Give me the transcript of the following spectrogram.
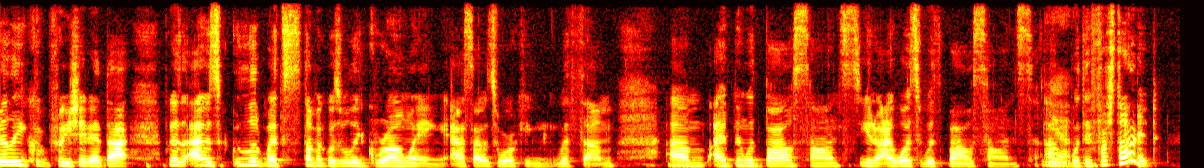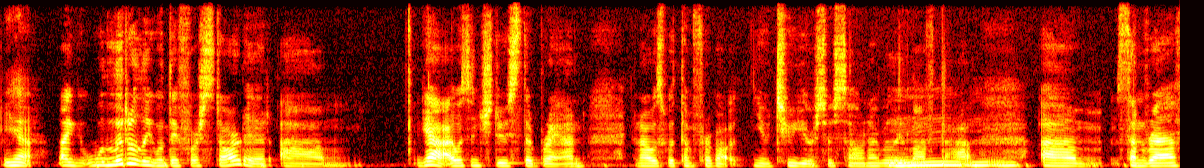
really appreciated that because I was my stomach was really growing as I was working with them. Um, I've been with Biossance. You know, I was with Biossance um, Yeah. when they first started Yeah. like literally when they first started um yeah i was introduced to the brand and i was with them for about you know two years or so and i really loved that Mm-hmm. um sunrev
